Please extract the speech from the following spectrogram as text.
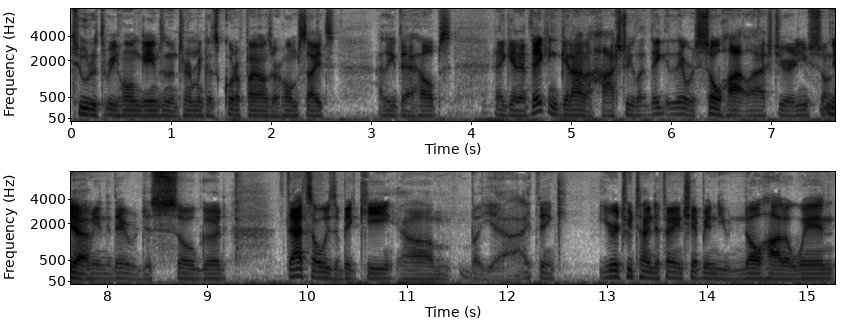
two to three home games in the tournament because quarterfinals are home sites. I think that helps. And again, if they can get on a hot streak, like they they were so hot last year, and you saw, Yeah. I mean, they were just so good. That's always a big key. Um, but yeah, I think you're a two-time defending champion. You know how to win,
